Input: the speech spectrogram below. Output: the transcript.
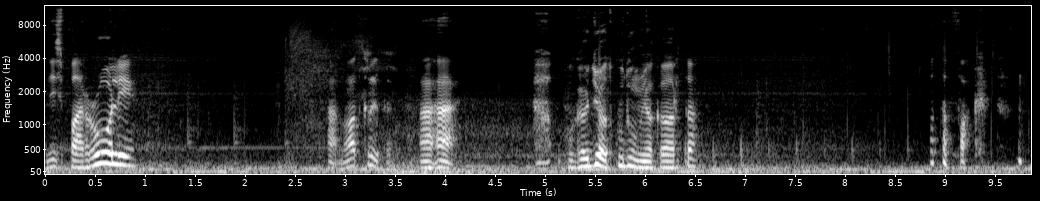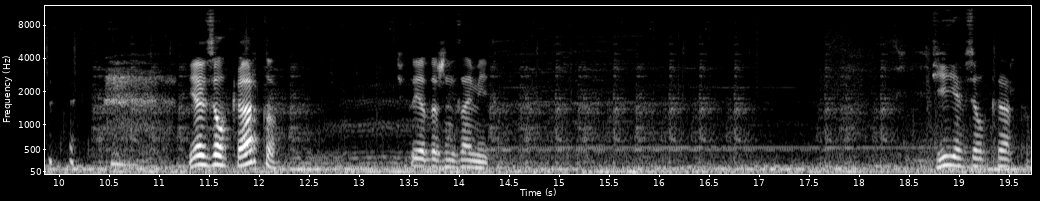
Здесь пароли. А, ну открыто. Ага. Погоди, откуда у меня карта? What the fuck? Я взял карту. Что-то я даже не заметил. Где я взял карту?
